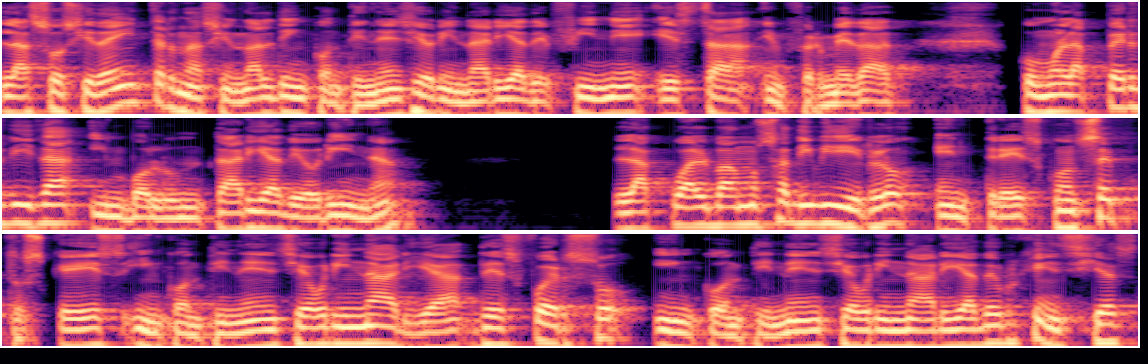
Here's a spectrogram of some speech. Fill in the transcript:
la Sociedad Internacional de Incontinencia Urinaria define esta enfermedad como la pérdida involuntaria de orina, la cual vamos a dividirlo en tres conceptos, que es incontinencia urinaria de esfuerzo, incontinencia urinaria de urgencias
